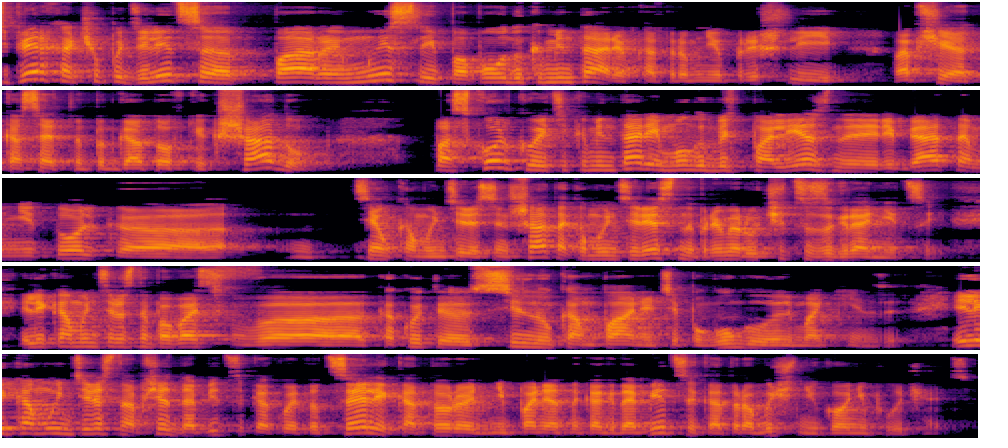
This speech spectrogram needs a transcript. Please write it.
Теперь хочу поделиться парой мыслей по поводу комментариев, которые мне пришли вообще касательно подготовки к ШАДу, поскольку эти комментарии могут быть полезны ребятам не только тем, кому интересен ШАД, а кому интересно, например, учиться за границей. Или кому интересно попасть в какую-то сильную компанию, типа Google или McKinsey. Или кому интересно вообще добиться какой-то цели, которую непонятно как добиться, и которая обычно никого не получается.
